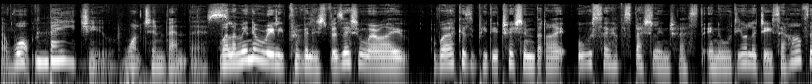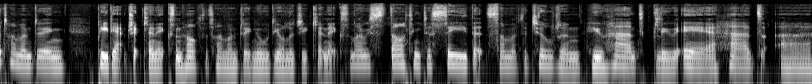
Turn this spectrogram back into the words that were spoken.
What made you want to invent this? Well, I'm in a really privileged position where I work as a paediatrician, but I also have a special interest in audiology. So half the time I'm doing paediatric clinics and half the time I'm doing audiology clinics. And I was starting to see that some of the children who had glue ear had uh,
